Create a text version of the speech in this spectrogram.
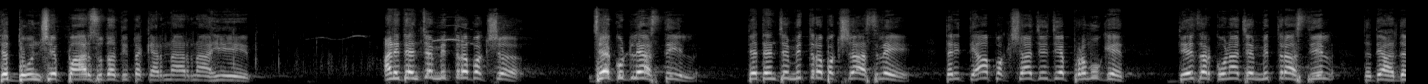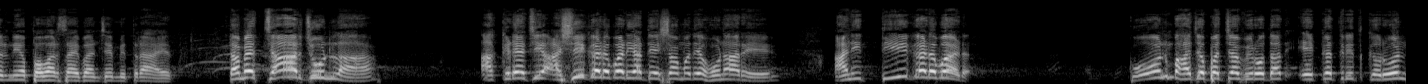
ते दोनशे पार सुद्धा तिथं करणार नाहीत. आणि त्यांचे मित्र पक्ष जे कुठले असतील ते त्यांचे मित्र पक्ष असले तरी त्या पक्षाचे जे प्रमुख आहेत ते जर कोणाचे मित्र असतील तर ते आदरणीय पवार साहेबांचे मित्र आहेत. त्यामुळे चार जूनला आकड्याची अशी गडबड या देशामध्ये होणार आहे आणि ती गडबड कोण भाजपच्या विरोधात एकत्रित करून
